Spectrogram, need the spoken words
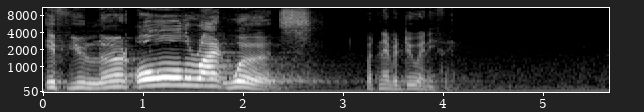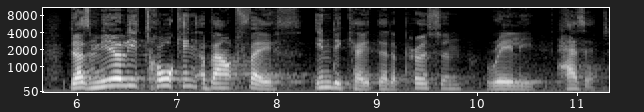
If you learn all the right words, but never do anything. Does merely talking about faith indicate that a person really has it?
